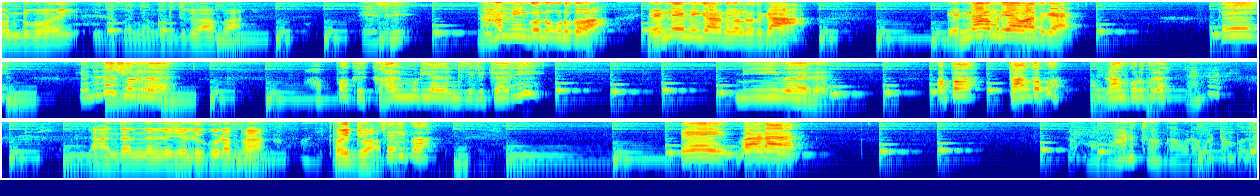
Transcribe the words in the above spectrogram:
கொண்டு போய் இதை கொஞ்சம் கொடுத்துட்டு வாப்பா. நான் மீன் கொண்டு கொடுக்கவா? என்ன மீன்காரன் சொல்றதுக்கா? என்னால முடியாது பாத்துக்க. டேய் என்னடா சொல்ற? அப்ப அப்பாக்கு கால் முடியாதுன்னு இருக்காரு நீ வேற. அப்பா தாங்கப்பா நான் கொடுக்குறேன். நான் தந்தேன்னு சொல்லி கூடப்பா. போயிட்டு வா சரிப்பா. டேய் வாடா. நம்ம மானத்தை வாங்க விட மாட்டான் போல.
